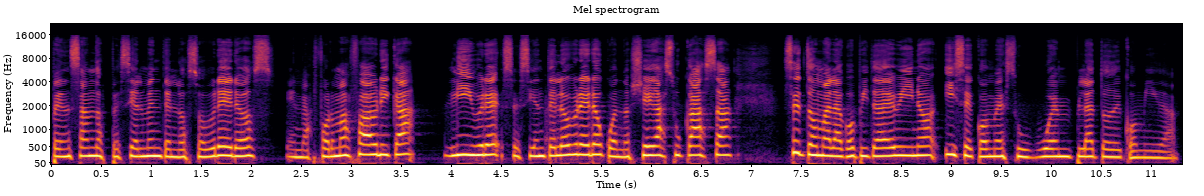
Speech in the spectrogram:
pensando especialmente en los obreros, en la forma fábrica, libre se siente el obrero cuando llega a su casa, se toma la copita de vino y se come su buen plato de comida.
